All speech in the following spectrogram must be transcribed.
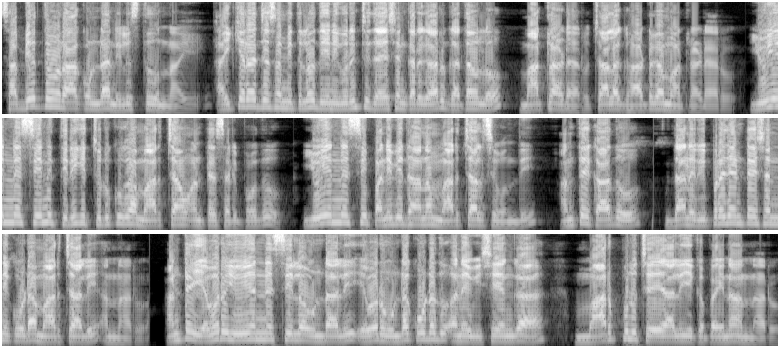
సభ్యత్వం రాకుండా నిలుస్తూ ఉన్నాయి. ఐక్యరాజ్య సమితిలో దీని గురించి జయశంకర్ గారు గతంలో మాట్లాడారు. చాలా ఘాటుగా మాట్లాడారు. యుఎన్ఎస్సిని తిరిగి చురుకుగా మార్చాం అంటే సరిపోదు. యుఎన్ఎస్సి పని విధానం మార్చాల్సి ఉంది. అంతేకాదు దాని రిప్రజెంటేషన్ని కూడా మార్చాలి అన్నారు. అంటే ఎవరు యుఎన్ఎస్సిలో ఉండాలి ఎవరు ఉండకూడదు అనే విషయంగా మార్పులు చేయాలి ఇకపైన అన్నారు.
